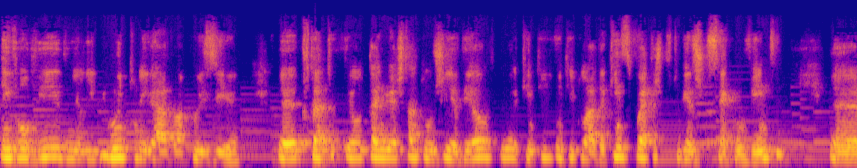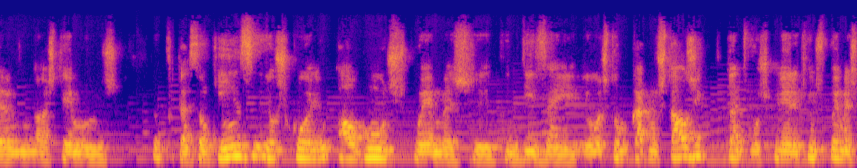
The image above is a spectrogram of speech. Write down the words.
envolvido e muito ligado à poesia. Eh, portanto, eu tenho esta antologia dele, intitulada 15 Poetas Portugueses do Século XX. Nós temos portanto são 15. Eu escolho alguns poemas eh, que me dizem, eu hoje estou um bocado nostálgico, portanto vou escolher aqui uns poemas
